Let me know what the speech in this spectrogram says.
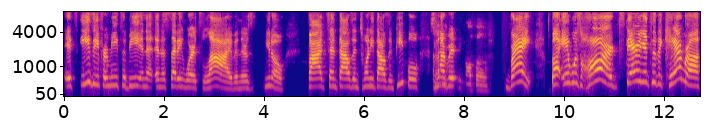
it's easy for me to be in a in a setting where it's live and there's, you know, five, ten thousand, twenty thousand people. I'm not really off of Right. But it was hard staring into the camera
